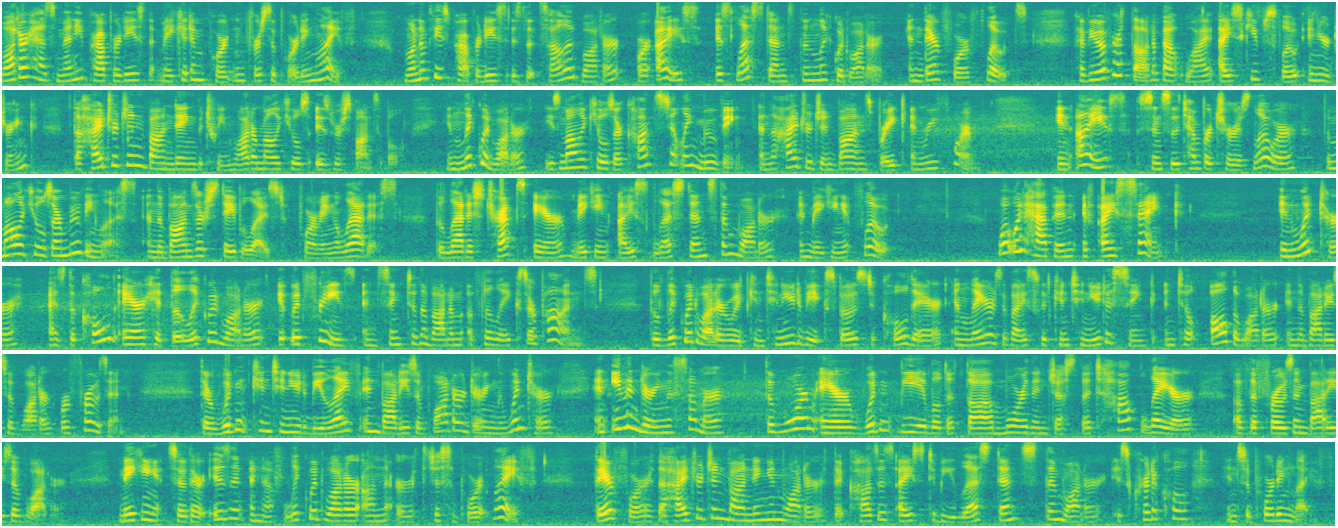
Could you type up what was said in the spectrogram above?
Water has many properties that make it important for supporting life. One of these properties is that solid water, or ice, is less dense than liquid water, and therefore floats. Have you ever thought about why ice cubes float in your drink? The hydrogen bonding between water molecules is responsible. In liquid water, these molecules are constantly moving, and the hydrogen bonds break and reform. In ice, since the temperature is lower, the molecules are moving less, and the bonds are stabilized, forming a lattice. The lattice traps air, making ice less dense than water and making it float. What would happen if ice sank? In winter, as the cold air hit the liquid water, it would freeze and sink to the bottom of the lakes or ponds. The liquid water would continue to be exposed to cold air and layers of ice would continue to sink until all the water in the bodies of water were frozen. There wouldn't continue to be life in bodies of water during the winter, and even during the summer, the warm air wouldn't be able to thaw more than just the top layer of the frozen bodies of water, making it so there isn't enough liquid water on the earth to support life. Therefore, the hydrogen bonding in water that causes ice to be less dense than water is critical in supporting life.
